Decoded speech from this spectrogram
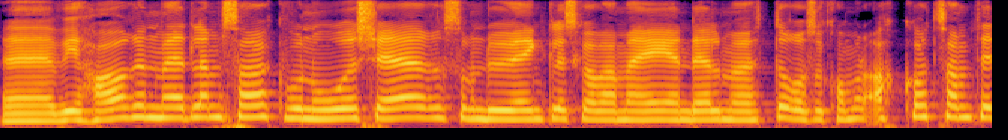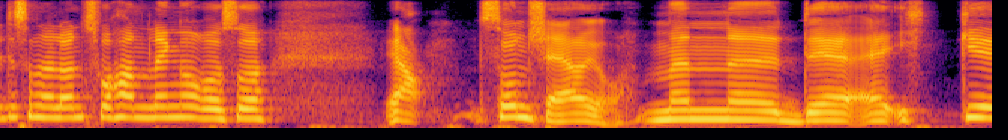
Eh, Vi har en medlemssak hvor noe skjer som du egentlig skal være med i en del møter, og så kommer det akkurat samtidig som det er lønnsforhandlinger, og så Ja, sånn skjer jo. Men eh, det er ikke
